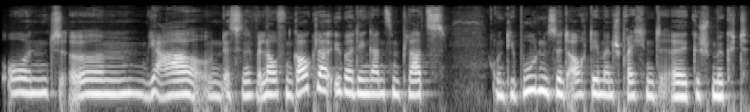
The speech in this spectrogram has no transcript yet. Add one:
Und ähm, ja, und es laufen Gaukler über den ganzen Platz und die Buden sind auch dementsprechend äh, geschmückt.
